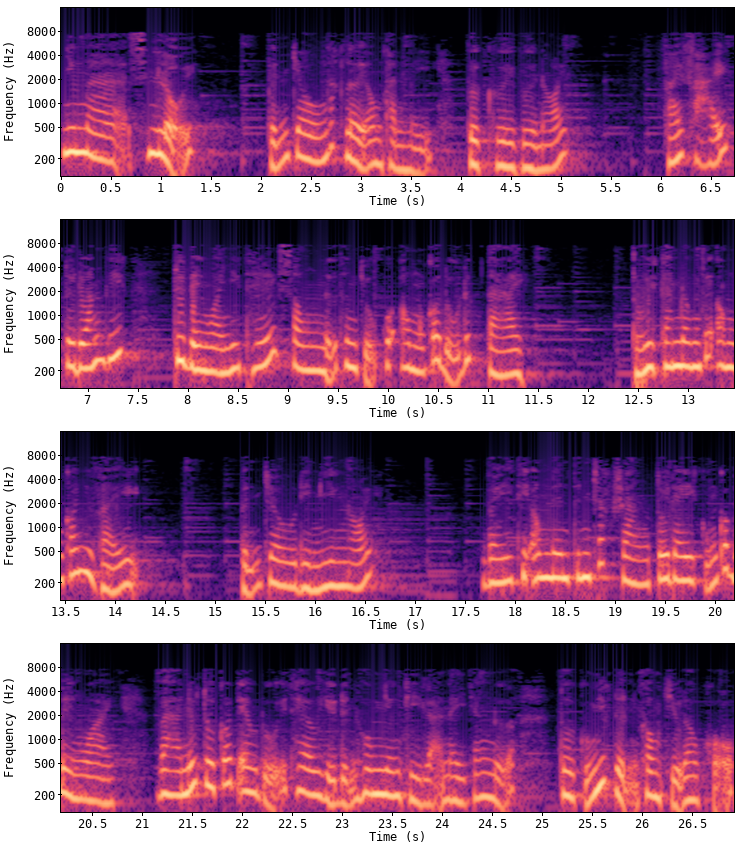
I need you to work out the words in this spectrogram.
nhưng mà xin lỗi. Vĩnh Châu ngắt lời ông Thành Mỹ, vừa cười vừa nói. Phải phải, tôi đoán biết, tuy bề ngoài như thế, song nữ thân chủ của ông có đủ đức tài. Tôi cam đông với ông có như vậy. Vĩnh Châu điềm nhiên nói. Vậy thì ông nên tin chắc rằng tôi đây cũng có bề ngoài, và nếu tôi có đeo đuổi theo dự định hôn nhân kỳ lạ này chăng nữa, tôi cũng nhất định không chịu đau khổ.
